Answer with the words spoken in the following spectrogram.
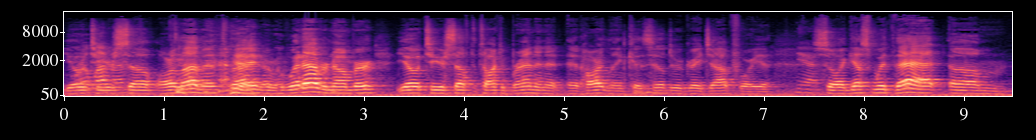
you owe Or it to 11th. yourself or eleventh, right, or whatever number, you owe it to yourself to talk to Brennan at, at Heartland because he'll do a great job for you. Yeah. So I guess with that, um,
